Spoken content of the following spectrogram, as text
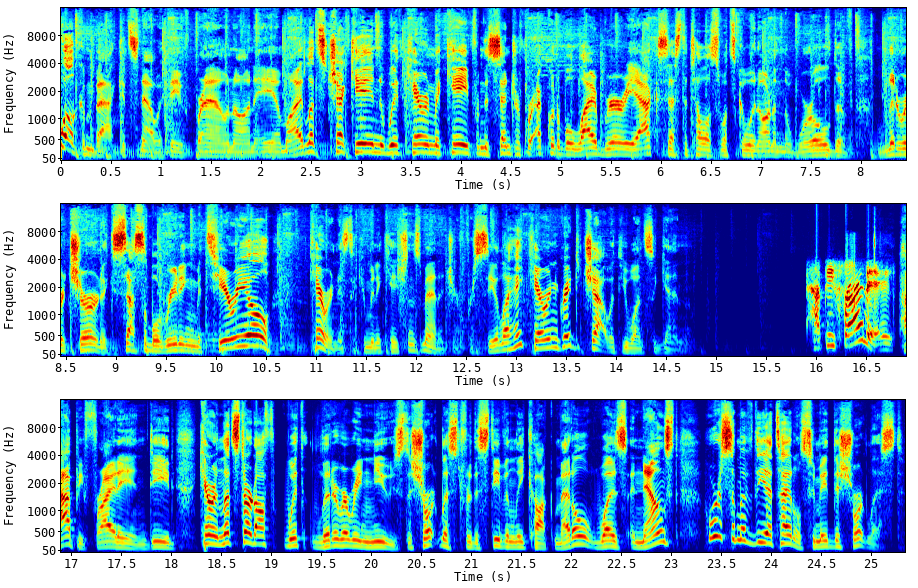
Welcome back. It's now with Dave Brown on AMI. Let's check in with Karen McKay from the Center for Equitable Library Access to tell us what's going on in the world of literature and accessible reading material. Karen is the communications manager for CELA. Hey, Karen, great to chat with you once again. Happy Friday. Happy Friday indeed. Karen, let's start off with literary news. The shortlist for the Stephen Leacock Medal was announced. Who are some of the uh, titles who made this shortlist?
